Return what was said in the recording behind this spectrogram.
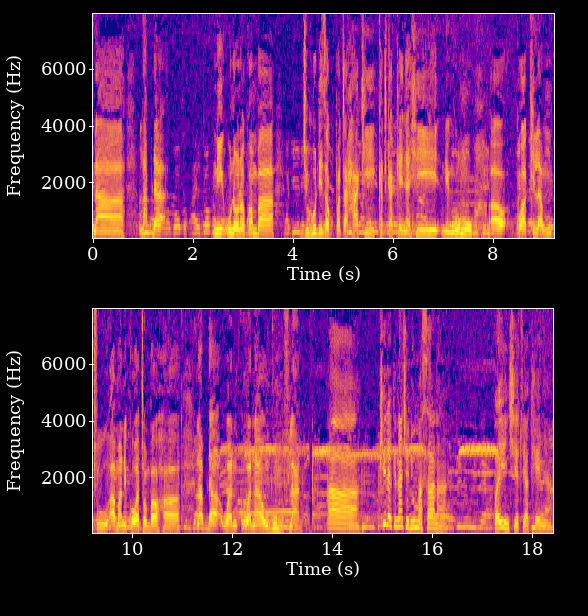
na labda ni unaona kwamba juhudi za kupata haki katika Kenya hii ni ngumu uh, kwa kila mtu ama ni kwa watu ambao uh, labda wan, wana ugumu fulani? Uh, kile kinachoniuma sana kwa hii nchi yetu ya Kenya,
